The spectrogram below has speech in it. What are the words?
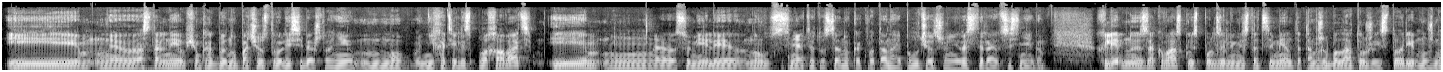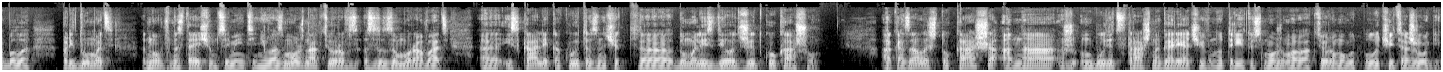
и э, остальные, в общем, как бы, ну, почувствовали себя, что они ну, не хотели сплоховать, и сумели, ну, снять эту сцену, как вот она и получилась, что они растираются снегом. Хлебную закваску использовали вместо цемента цемента. Там же была тоже история, им нужно было придумать, но в настоящем цементе невозможно актеров замуровать. Э, искали какую-то, значит, э, думали сделать жидкую кашу оказалось, что каша, она будет страшно горячей внутри, то есть актеры могут получить ожоги.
